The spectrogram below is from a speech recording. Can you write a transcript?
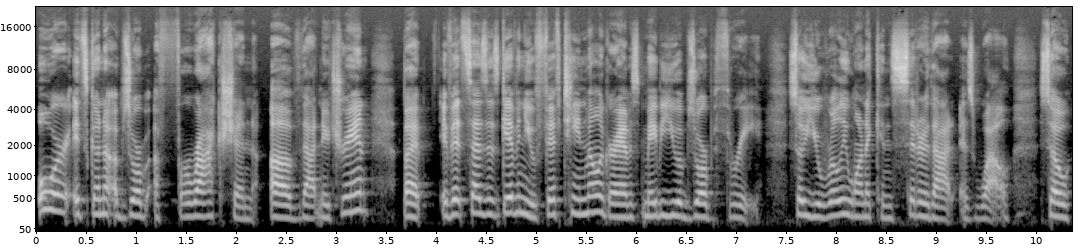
or it's going to absorb a fraction of that nutrient. But if it says it's giving you 15 milligrams, maybe you absorb three. So you really want to consider that as well. So,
